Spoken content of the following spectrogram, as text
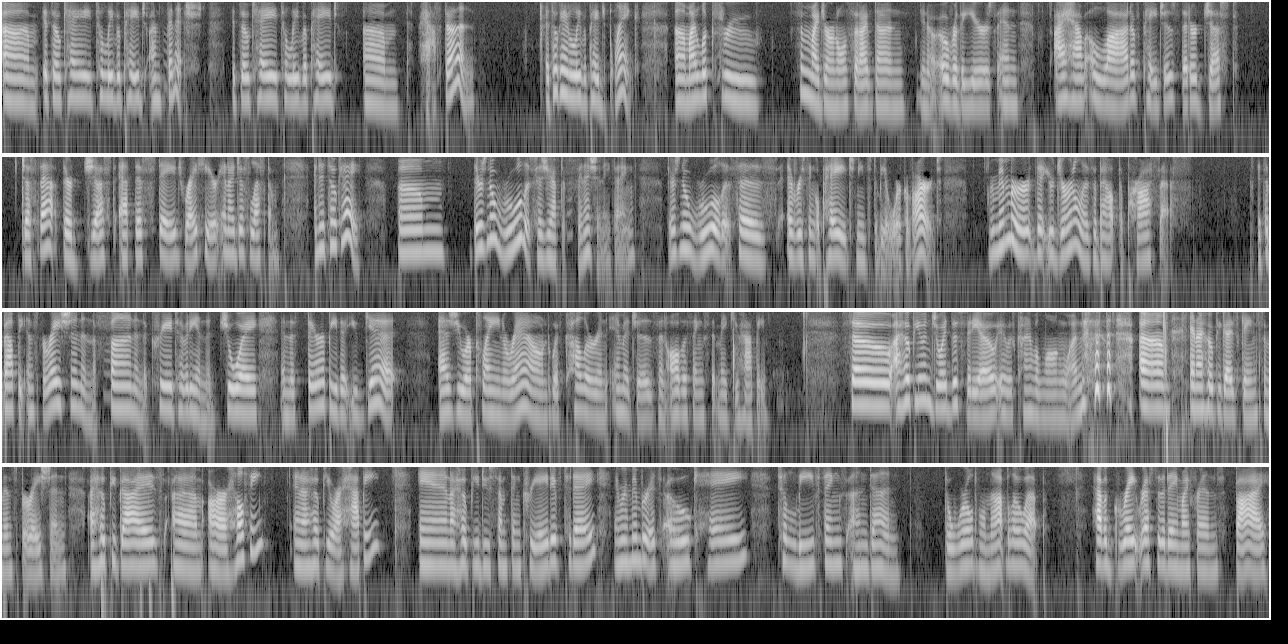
Um, it's okay to leave a page unfinished. It's okay to leave a page um, half done. It's okay to leave a page blank. Um, I look through some of my journals that I've done, you know, over the years, and I have a lot of pages that are just just that. They're just at this stage right here, and I just left them. And it's okay. Um, there's no rule that says you have to finish anything. There's no rule that says every single page needs to be a work of art. Remember that your journal is about the process. It's about the inspiration and the fun and the creativity and the joy and the therapy that you get as you are playing around with color and images and all the things that make you happy. So I hope you enjoyed this video. It was kind of a long one. um, and I hope you guys gained some inspiration. I hope you guys um, are healthy and I hope you are happy. And I hope you do something creative today. And remember, it's okay to leave things undone. The world will not blow up. Have a great rest of the day, my friends. Bye.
